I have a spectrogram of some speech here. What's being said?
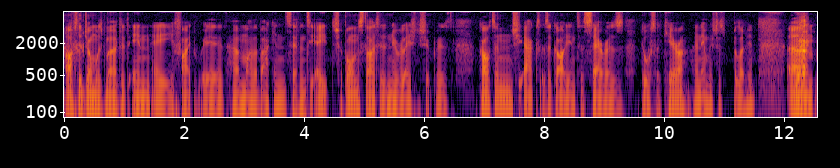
After John was murdered in a fight with her mother back in 78, Siobhan started a new relationship with Carlton. She acts as a guardian to Sarah's daughter Kira. Her name is just below here. Yeah. Um,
